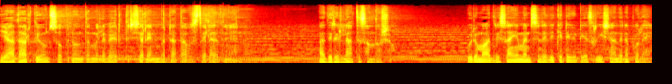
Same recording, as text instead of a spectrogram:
യാഥാർത്ഥ്യവും സ്വപ്നവും തമ്മിൽ വേർതിരിച്ചറിയാൻ പറ്റാത്ത അവസ്ഥയിലായിരുന്നു ഞാൻ. അതിരില്ലാത്ത സന്തോഷം. ഒരുമാതിരി സൈമൻസിന്റെ വിക്കറ്റ് കിട്ടിയ ശ്രീശാന്തിനെ പോലെ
